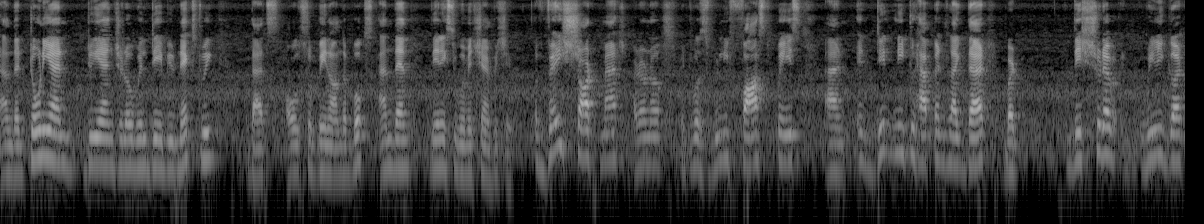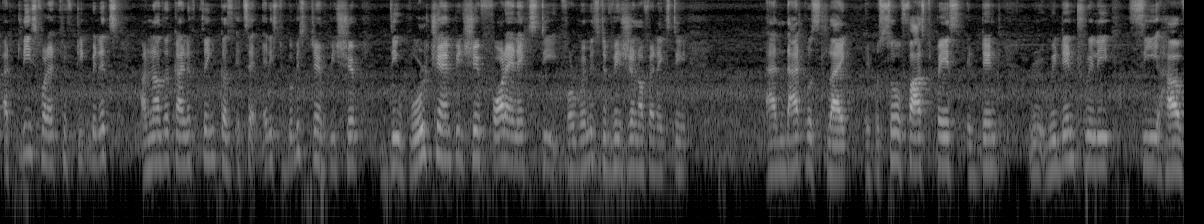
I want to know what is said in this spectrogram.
and then Tony and D'Angelo will debut next week that's also been on the books and then the NXT Women's Championship a very short match I don't know it was really fast paced and it didn't need to happen like that but they should have really got at least for that 15 minutes another kind of thing because it's a NXT Women's Championship, the World Championship for NXT for Women's Division of NXT, and that was like it was so fast paced. It didn't we didn't really see how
